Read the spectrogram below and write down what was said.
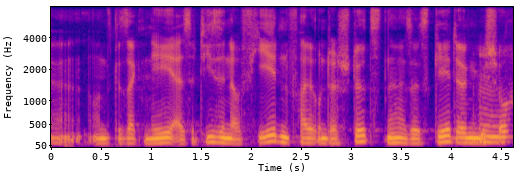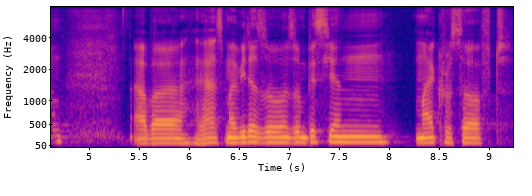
äh, und gesagt, nee, also die sind auf jeden Fall unterstützt. Ne? Also es geht irgendwie mhm. schon. Aber ja, ist mal wieder so, so ein bisschen Microsoft,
